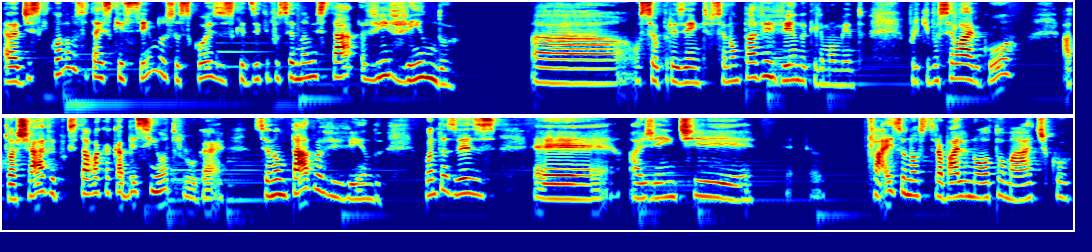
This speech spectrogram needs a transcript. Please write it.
Ela diz que quando você está esquecendo essas coisas, quer dizer que você não está vivendo ah, o seu presente, você não está vivendo aquele momento, porque você largou a tua chave porque você estava com a cabeça em outro lugar, você não estava vivendo. Quantas vezes é, a gente faz o nosso trabalho no automático,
